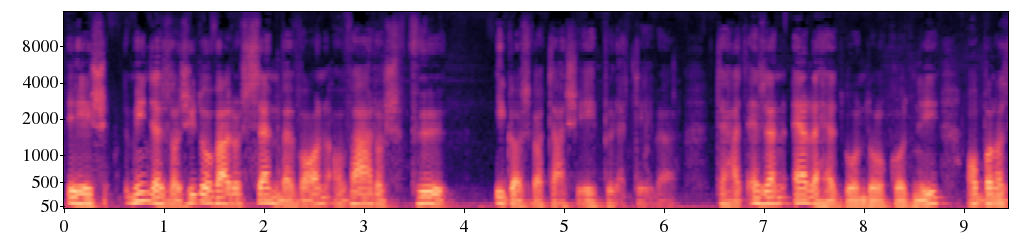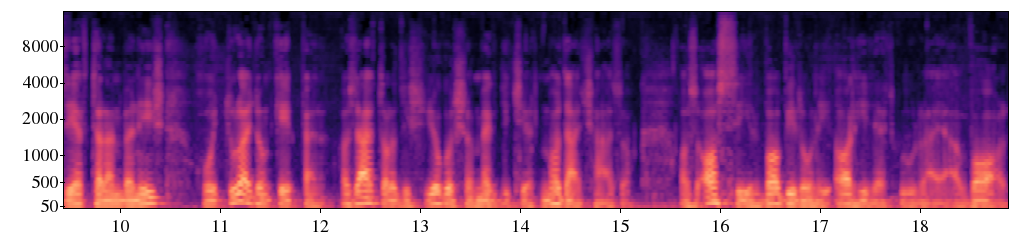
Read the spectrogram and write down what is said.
és mindez a zsidóváros szembe van a város fő igazgatási épületével. Tehát ezen el lehet gondolkodni abban az értelemben is, hogy tulajdonképpen az általad is jogosan megdicsért madácsházak az asszír babiloni architektúrájával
